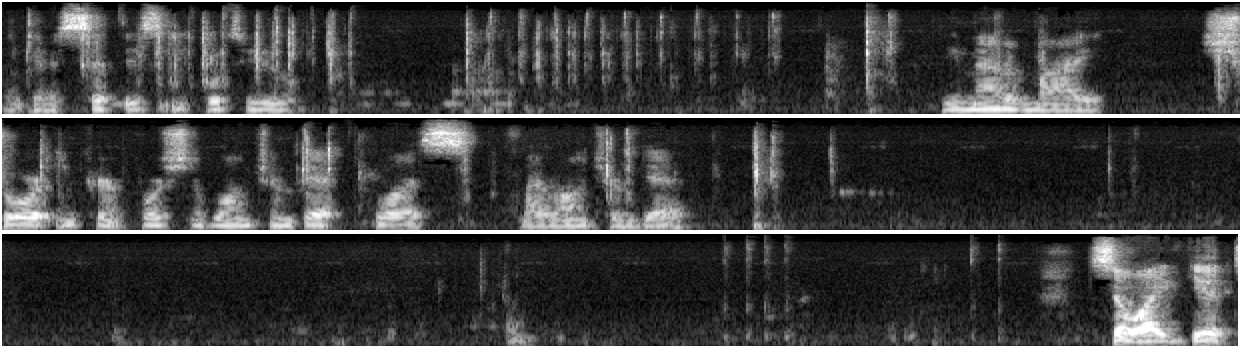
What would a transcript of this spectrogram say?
I'm going to set this equal to uh, the amount of my short and current portion of long-term debt plus my long-term debt. So I get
